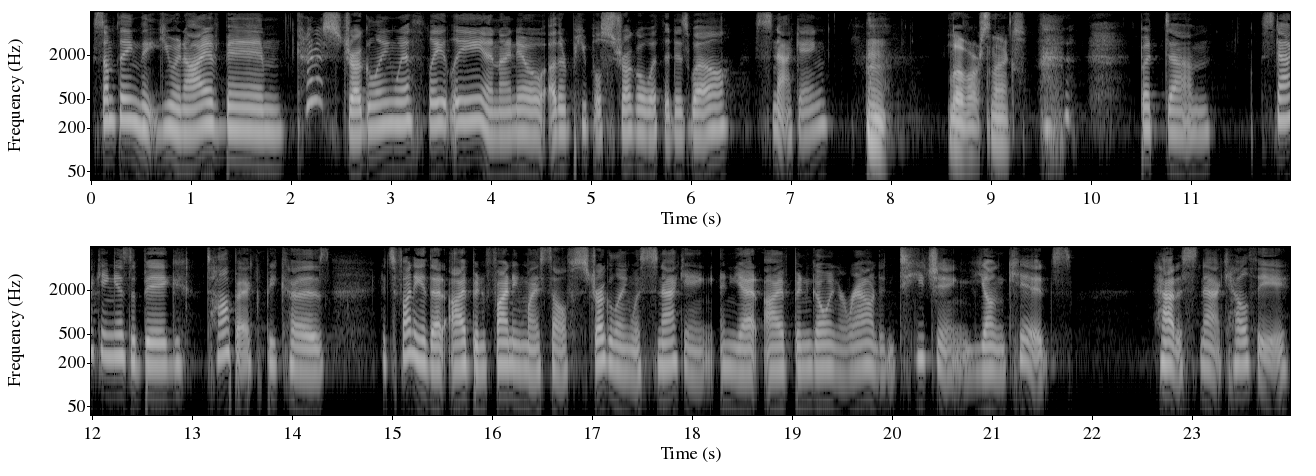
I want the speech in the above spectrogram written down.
something that you and I have been kind of struggling with lately, and I know other people struggle with it as well snacking. Love our snacks. But um, snacking is a big topic because it's funny that I've been finding myself struggling with snacking, and yet I've been going around and teaching young kids how to snack healthy,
